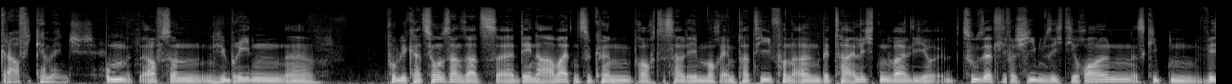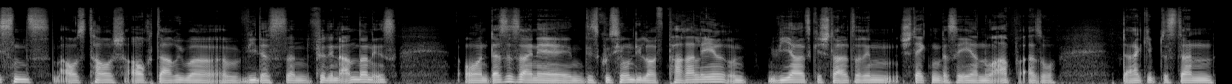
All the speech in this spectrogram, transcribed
Grafiker Mensch. Um auf so einen hybriden äh, Publikationsansatz, äh, den erarbeiten zu können, braucht es halt eben auch Empathie von allen Beteiligten, weil die zusätzlich verschieben sich die Rollen. Es gibt einen Wissensaustausch auch darüber, äh, wie das dann für den anderen ist. Und das ist eine Diskussion, die läuft parallel und wir als Gestalterin stecken das eher nur ab. Also da gibt es dann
